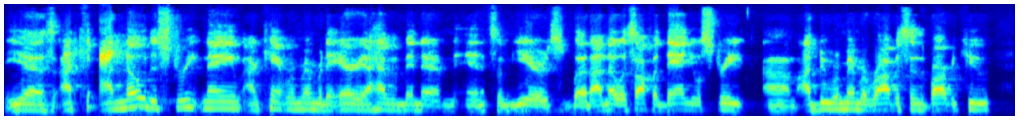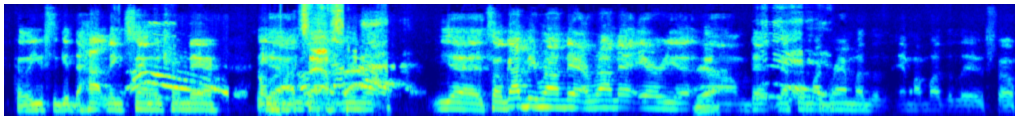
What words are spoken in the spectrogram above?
Yes, I can, I know the street name. I can't remember the area. I haven't been there in some years, but I know it's off of Daniel Street. Um, I do remember Robinson's Barbecue because I used to get the hot link sandwich oh, from there. Yeah, oh, south side. Yeah, so got to be around there, around that area. Yeah. Um, that, yeah. That's where my grandmother and my mother lives. So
